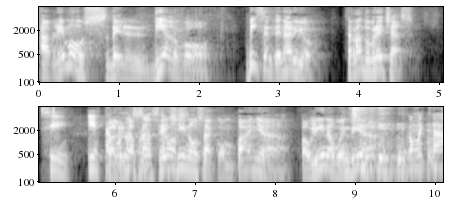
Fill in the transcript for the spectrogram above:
hablemos del diálogo bicentenario, cerrando brechas. Sí, y está Paulina con nosotros. Franceschi nos acompaña. Paulina, buen día. ¿Cómo está?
